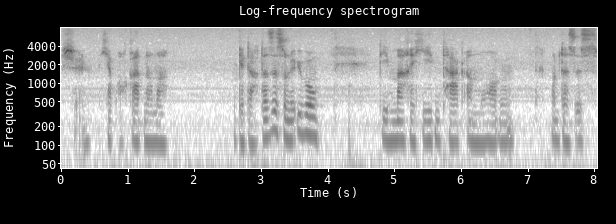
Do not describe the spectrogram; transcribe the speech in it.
Schön. Ich habe auch gerade nochmal gedacht, das ist so eine Übung, die mache ich jeden Tag am Morgen. Und das ist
